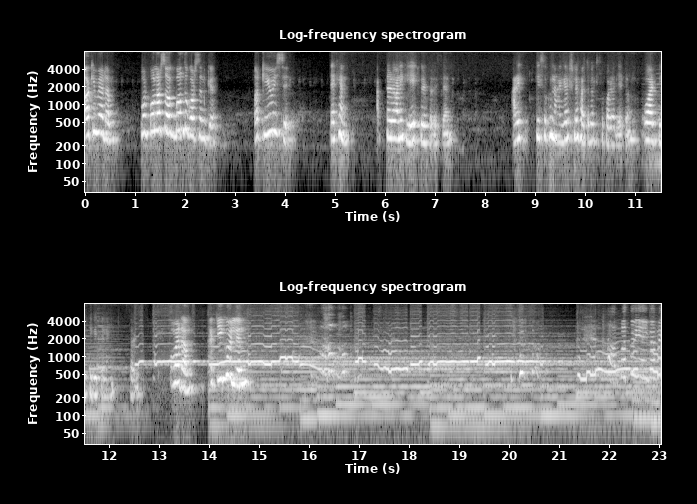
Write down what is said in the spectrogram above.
আকি ম্যাডাম মোর পোলার চোখ বন্ধ করছেন কে? আর কি হইছে? দেখেন আপনারা অনেক লেট করে ফেলেছেন। আরে কিছুক্ষণ আগে আসলে হয়তো বা কিছু করা যেত। ও আর পৃথিবীতে নেই সরি ও ম্যাডাম কি কইলেন? আব্বা তুই এইভাবে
